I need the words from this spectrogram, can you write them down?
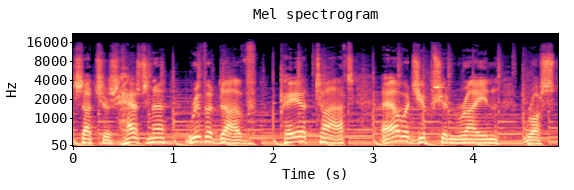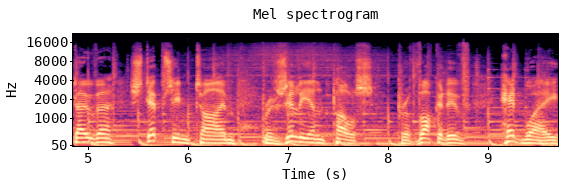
such as Hasna, River Dove, Pear Tart, Our Egyptian Rain, Rostova, Steps in Time, Brazilian Pulse, Provocative, Headway,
